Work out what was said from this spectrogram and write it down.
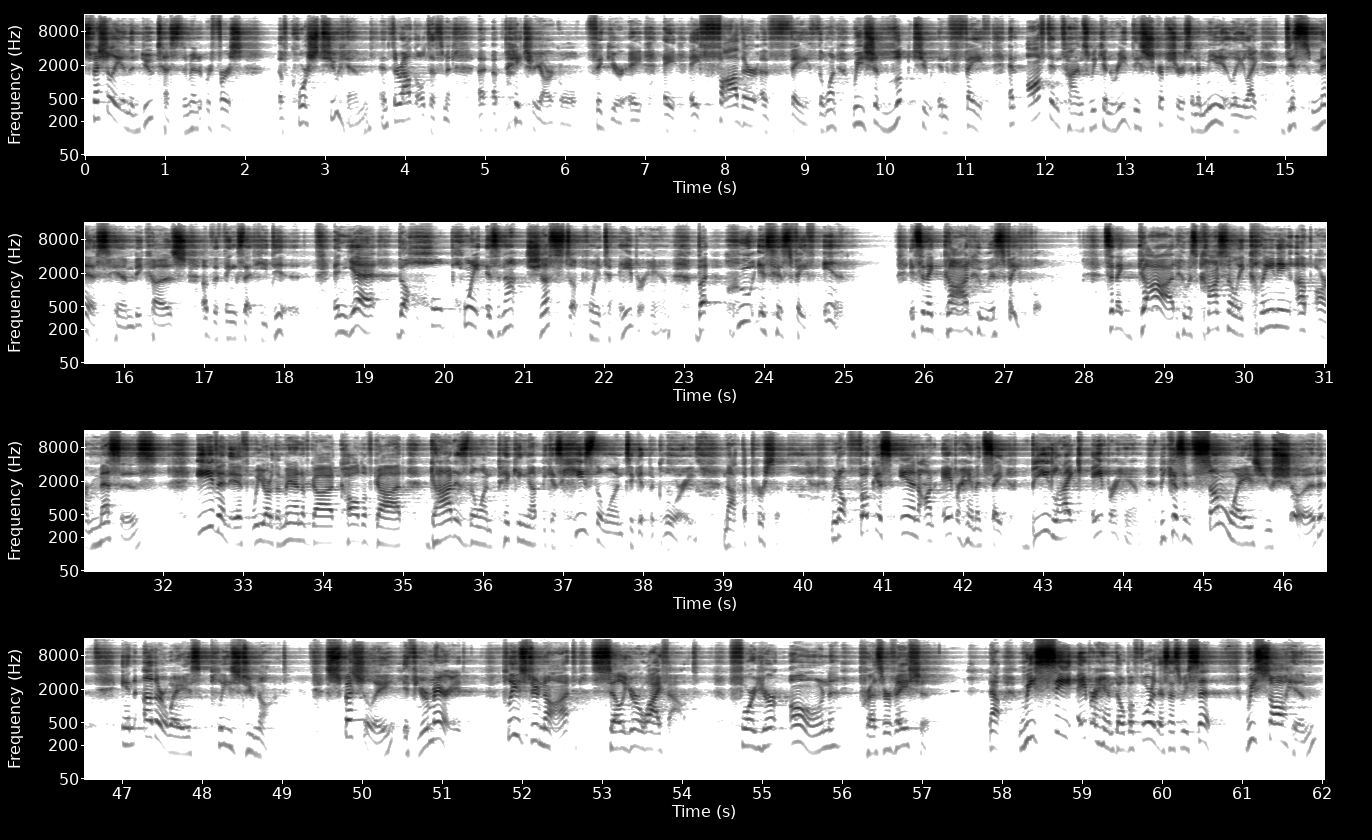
especially in the New Testament, it refers of course, to him and throughout the Old Testament, a, a, patriarchal figure, a, a, a father of faith, the one we should look to in faith. And oftentimes we can read these scriptures and immediately like dismiss him because of the things that he did. And yet, the whole point is not just a point to Abraham, but who is his faith in? It's in a God who is faithful. It's in a God who is constantly cleaning up our messes. Even if we are the man of God, called of God, God is the one picking up because he's the one to get the glory, not the person. We don't focus in on Abraham and say, be like Abraham, because in some ways you should, in other ways, please do not. Especially if you're married. Please do not sell your wife out for your own preservation. Now, we see Abraham, though, before this, as we said, we saw him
